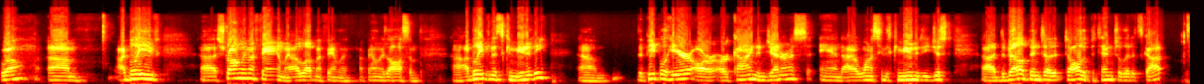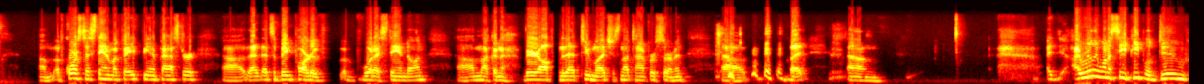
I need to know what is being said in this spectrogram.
Well, um, I believe uh, strongly in my family. I love my family. My family is awesome. Uh, I believe in this community. Um, the people here are, are kind and generous, and I want to see this community just uh, develop into to all the potential that it's got. Um, of course, I stand on my faith. Being a pastor, uh, that, that's a big part of, of what I stand on. Uh, I'm not going to very often do that too much. It's not time for a sermon, uh, but um, I, I really want to see people do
